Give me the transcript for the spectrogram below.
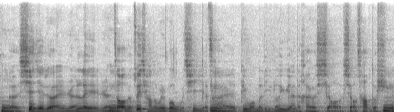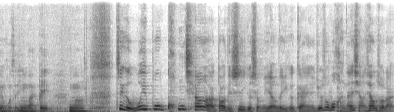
呃，现阶段人类人造的最强的微波武器也才比我们理论预言的还要小小差不多十倍或者一百倍。嗯，这个微波空腔啊，到底是一个什么样的一个概念？就是我很难想象出来，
